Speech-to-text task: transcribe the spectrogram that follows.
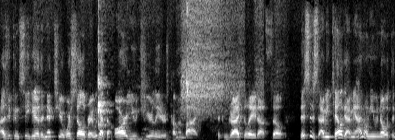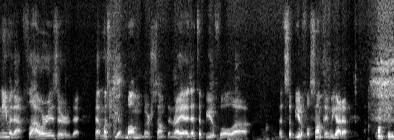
As you can see here, the next year we're celebrating. We got the RU cheerleaders coming by to congratulate us. So this is, I mean, tailgate. I mean, I don't even know what the name of that flower is, or that that must be a mum or something, right? That's a beautiful. Uh, that's a beautiful something. We got a pumpkin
